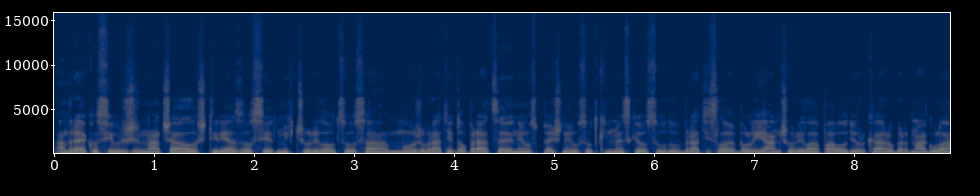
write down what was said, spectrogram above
Andrej, ako si už načal, štyria zo siedmých Čurilovcov sa môžu vrátiť do práce. Neúspešní u súdkyň Mestského súdu v Bratislave boli Jan Čurila, Pavel Ďurka a Robert Magula.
